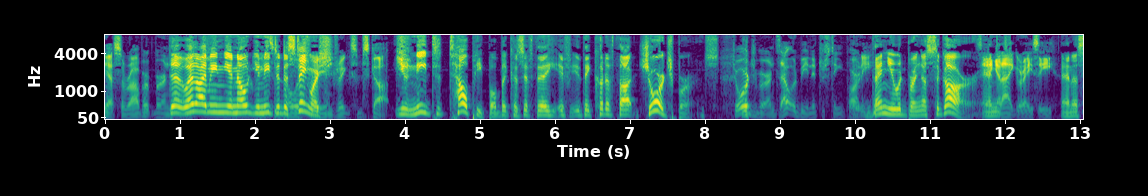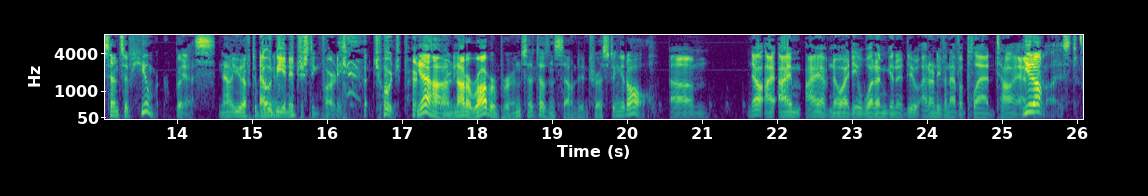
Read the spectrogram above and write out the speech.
yes, a Robert Burns. Well, I mean, you know, you need to distinguish. Drink some scotch. You need to tell people because if they if they could have thought George Burns, George Burns. That would be an interesting party. then you would bring a cigar and and good night, Gracie. and a sense of humor. But Yes. now you have to. Bring That would a- be an interesting party. George Burns. yeah, party. not a Robert Burns. That doesn't sound interesting at all. Um, no, I, I'm. I have no idea what I'm gonna do. I don't even have a plaid tie. I You don't- realized.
